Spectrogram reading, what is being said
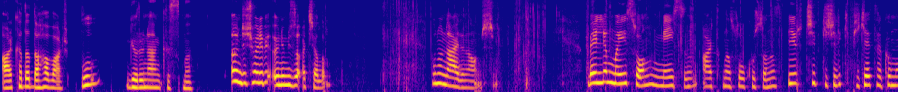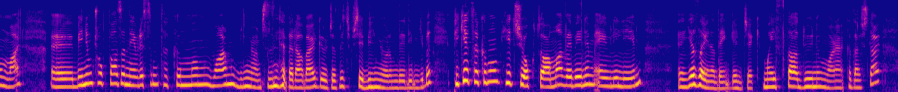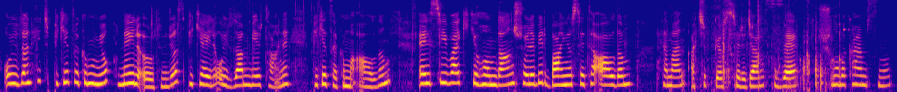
Arkada daha var. Bu görünen kısmı. Önce şöyle bir önümüzü açalım. Bunu nereden almışım? Bella Mason, Mason artık nasıl okursanız bir çift kişilik pike takımım var. Ee, benim çok fazla nevresim takımım var mı bilmiyorum. Sizinle beraber göreceğiz. Hiçbir şey bilmiyorum dediğim gibi. Pike takımım hiç yoktu ama ve benim evliliğim yaz ayına denk gelecek. Mayıs'ta düğünüm var arkadaşlar. O yüzden hiç pike takımım yok. Neyle örtüneceğiz? Pike ile. O yüzden bir tane pike takımı aldım. LCY2 Home'dan şöyle bir banyo seti aldım. Hemen açıp göstereceğim size. Şuna bakar mısınız?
